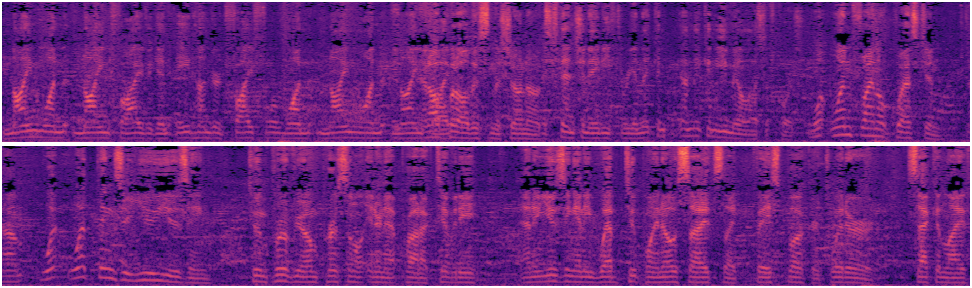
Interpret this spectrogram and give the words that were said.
9195. Again, 800 541 9195. And I'll put all this in the show notes. Extension 83, and they can and they can email us, of course. One, one final question: um, What what things are you using to improve your own personal internet productivity? And are you using any Web 2.0 sites like Facebook or Twitter or Second Life?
